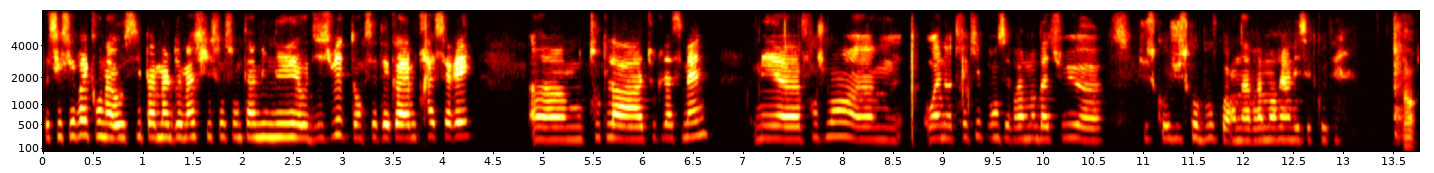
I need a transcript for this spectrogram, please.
parce que c'est vrai qu'on a aussi pas mal de matchs qui se sont terminés au 18, donc c'était quand même très serré toute, la, toute la semaine. Mais euh, franchement, euh, ouais, notre équipe, on s'est vraiment battu euh, jusqu'au bout. Quoi. On n'a vraiment rien laissé de côté. Alors,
